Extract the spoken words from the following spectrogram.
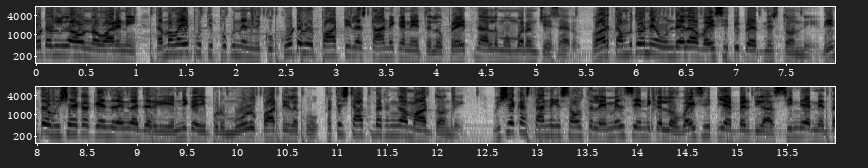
ఓటర్లుగా ఉన్న వారిని తమ వైపు తిప్పుకునేందుకు కూటమి పార్టీల స్థానిక నేతలు ప్రయత్నాలు ముమ్మరం చేశారు. వారు తమతోనే ఉండేలా వైసీపీ ప్రయత్నిస్తోంది. దీంతో విశాఖ కేంద్రంగా జరిగే ఎన్నిక ఇప్పుడు మూడు పార్టీలకు ప్రతిష్టాత్మకంగా మారుతోంది. విశాఖ స్థానిక సంస్థల ఎమ్మెల్సీ ఎన్నికల్లో వైసీపీ అభ్యర్థిగా సీనియర్ నేత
